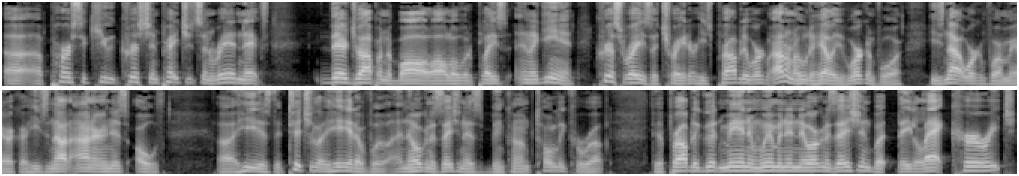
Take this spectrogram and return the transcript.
uh, uh, persecute Christian patriots and rednecks. They're dropping the ball all over the place. And again, Chris Wray's a traitor. He's probably working. I don't know who the hell he's working for. He's not working for America. He's not honoring his oath. Uh, he is the titular head of a, an organization that's become totally corrupt. There are probably good men and women in the organization, but they lack courage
